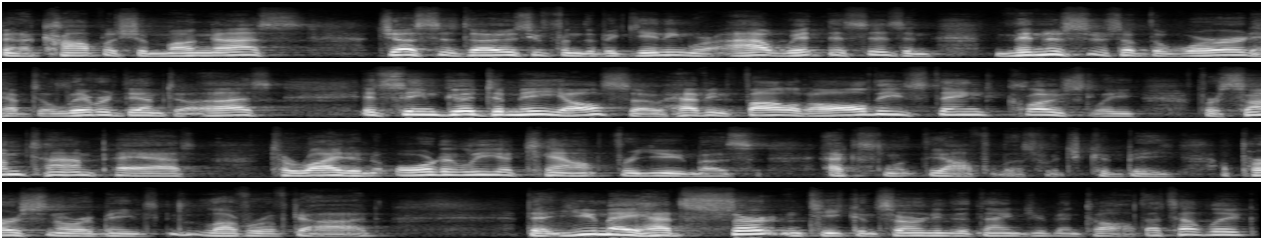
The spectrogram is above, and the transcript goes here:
been accomplished among us, just as those who from the beginning were eyewitnesses and ministers of the word have delivered them to us. It seemed good to me also, having followed all these things closely for some time past, to write an orderly account for you, most excellent Theophilus, which could be a person or a means lover of God that you may have certainty concerning the things you've been taught. That's how Luke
